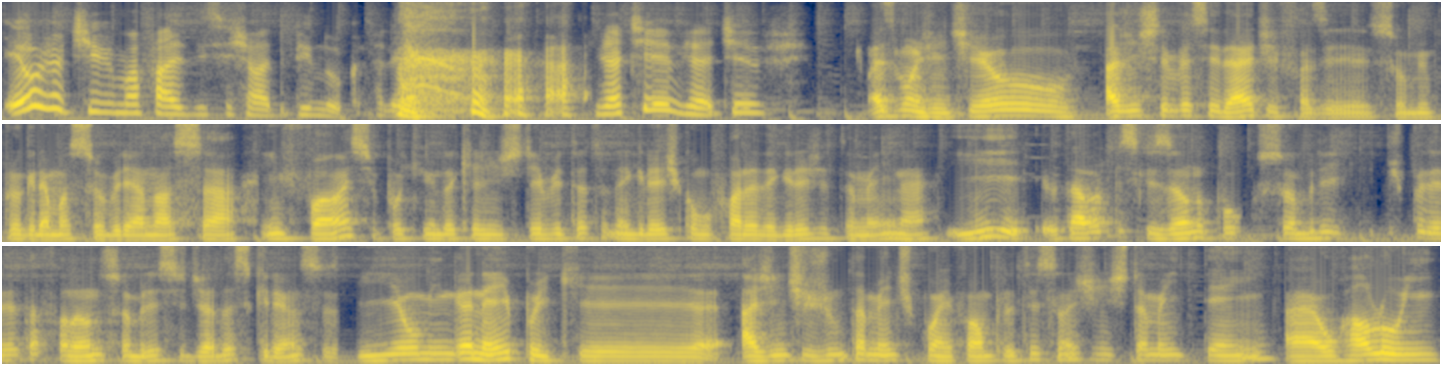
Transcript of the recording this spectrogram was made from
eu já tive uma fase de se chamar de pinduca, tá ligado? já tive, já tive. Mas bom, gente, eu. A gente teve essa ideia de fazer sobre um programa sobre a nossa infância, um pouquinho da que a gente teve tanto na igreja como fora da igreja também, né? E eu tava pesquisando um pouco sobre. A gente poderia estar falando sobre esse Dia das Crianças. E eu me enganei, porque a gente, juntamente com a Reforma Protestante, a gente também tem é, o Halloween,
